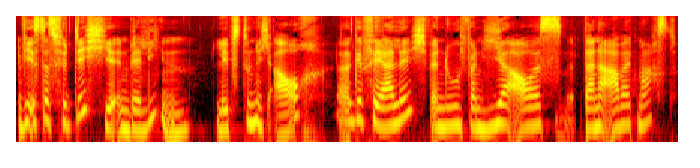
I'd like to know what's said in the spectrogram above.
wie ist das für dich hier in Berlin? Lebst du nicht auch äh, gefährlich, wenn du von hier aus deine Arbeit machst?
